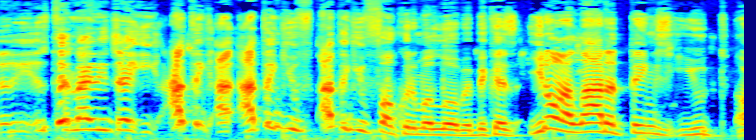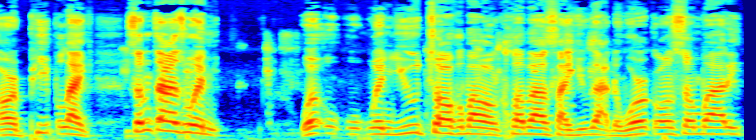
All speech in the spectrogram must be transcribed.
it's 1090J. I think I, I think you I think you fuck with him a little bit because you know a lot of things you are people like sometimes when when you talk about on Clubhouse like you got to work on somebody,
